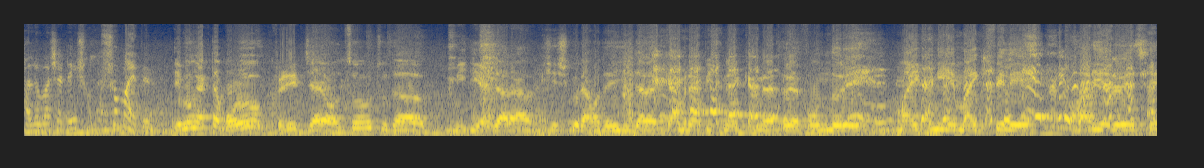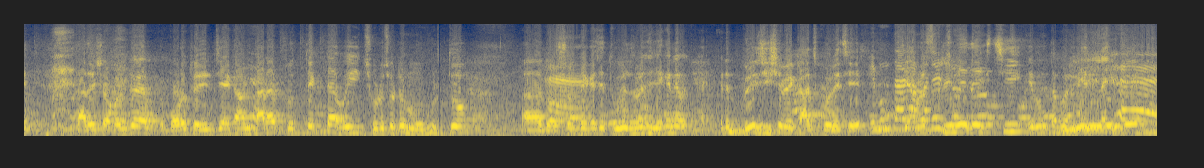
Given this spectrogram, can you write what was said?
ভালোবাসাটাই সবসময় দেবে এবং একটা বড় ক্রেডিট যায় অলসো টু দ্য মিডিয়া যারা বিশেষ করে আমাদের এই যারা ক্যামেরা পিছনে ক্যামেরা ধরে ফোন ধরে মাইক নিয়ে মাইক ফেলে দাঁড়িয়ে রয়েছে তাদের সকলকে বড় ক্রেডিট যায় কারণ তারা প্রত্যেকটা ওই ছোট ছোট মুহূর্ত দর্শকদের কাছে তুলে ধরেছে যেখানে একটা ব্রিজ হিসেবে কাজ করেছে যে আমরা স্ক্রিনে দেখছি এবং তারপর রিয়েল লাইফে হ্যাঁ।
